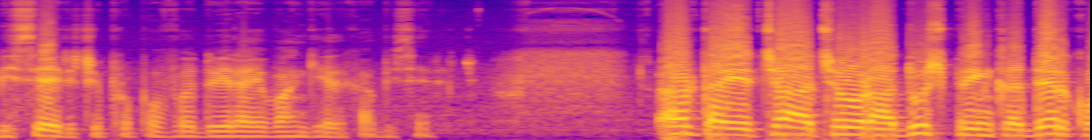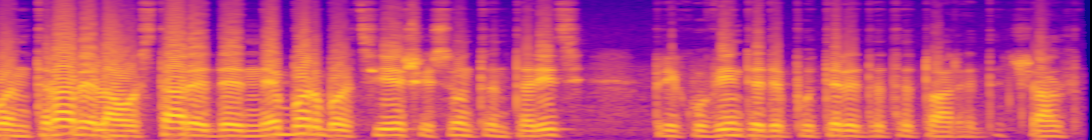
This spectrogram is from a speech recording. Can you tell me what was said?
bisericii, propovăduirea evanghelică a bisericii. Alta e cea a celor aduși prin căderi contrare la o stare de nebărbăție și sunt întăriți prin cuvinte de putere dătătoare. Deci alt,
